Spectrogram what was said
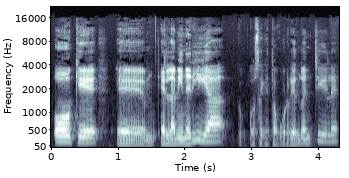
O que eh, en la minería, cosa que está ocurriendo en Chile,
